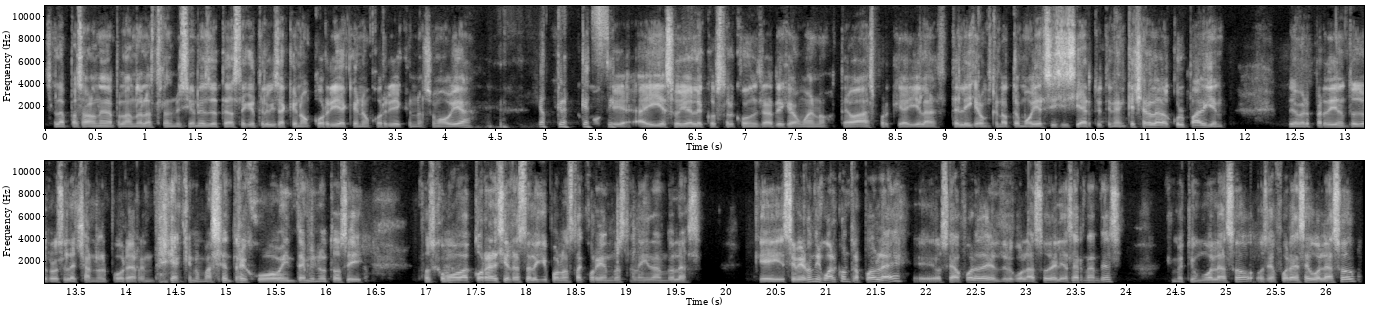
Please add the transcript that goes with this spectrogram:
se la pasaron apelando las transmisiones de que Televisa que no corría, que no corría, que no se movía. Yo creo que sí. ahí eso ya le costó el contrato. Y dije, bueno, te vas porque ahí te le dijeron que no te movías. Sí, sí, cierto. Y tenían que echarle la culpa a alguien de haber perdido. Entonces yo creo que se le echaron al pobre Rentería que nomás entró y jugó 20 minutos y pues cómo va a correr si el resto del equipo no está corriendo, están ahí dándolas que se vieron igual contra Puebla, ¿eh? eh o sea, fuera del, golazo de Elías Hernández, que metió un golazo, o sea, fuera de ese golazo,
